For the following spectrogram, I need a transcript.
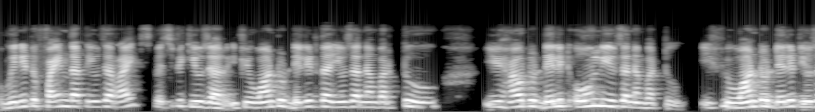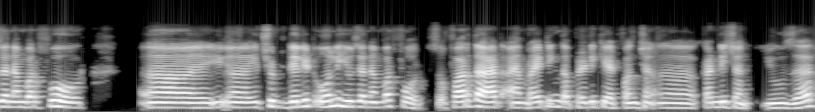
we need to find that user right? Specific user. If you want to delete the user number two you have to delete only user number two. If you want to delete user number four uh, uh, it should delete only user number four. So for that i am writing the predicate function uh, condition user.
